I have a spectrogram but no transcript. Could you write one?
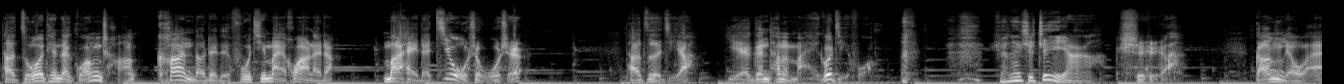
他昨天在广场看到这对夫妻卖画来着，卖的就是五十。他自己啊也跟他们买过几幅。原来是这样啊！是啊，刚聊完，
